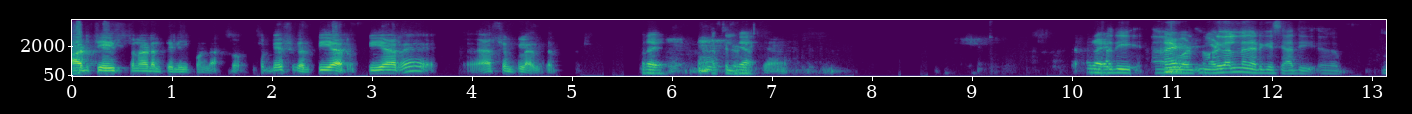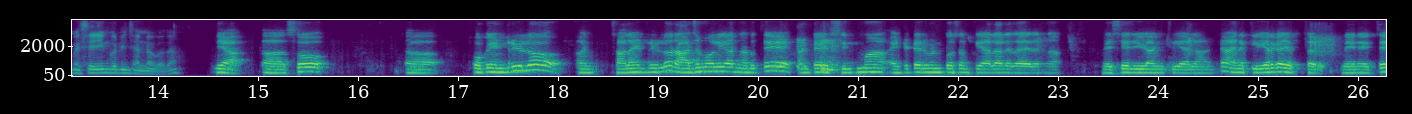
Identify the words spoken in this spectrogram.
ఆడు చేయిస్తున్నాడని తెలియకుండా. సో సో బేసిక్ అది PR PR simple as that అది అడగాలని అడిగేసి అది మెసేజింగ్ గురించి అన్నావు కదా? యా సో ఒక ఇంటర్వ్యూలో చాలా ఇంటర్వ్యూలో రాజమౌళి గారిని అడిగితే అంటే సినిమా ఎంటర్టైన్మెంట్ కోసం తీయాలా లేదా ఏదైనా మెసేజ్ ఇవ్వడానికి తీయాలా అంటే ఆయన క్లియర్గా చెప్తారు. నేనైతే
